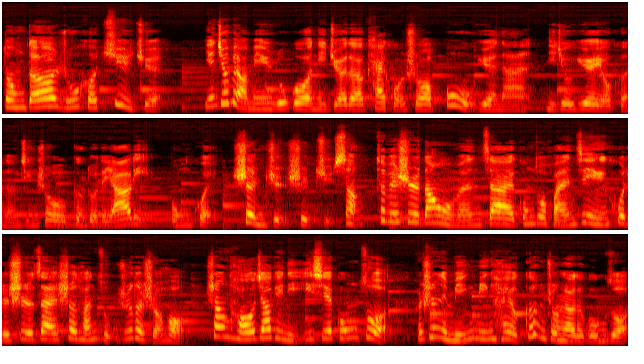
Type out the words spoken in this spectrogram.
懂得如何拒绝。研究表明，如果你觉得开口说不越难，你就越有可能经受更多的压力、崩溃，甚至是沮丧。特别是当我们在工作环境或者是在社团组织的时候，上头交给你一些工作，可是你明明还有更重要的工作。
